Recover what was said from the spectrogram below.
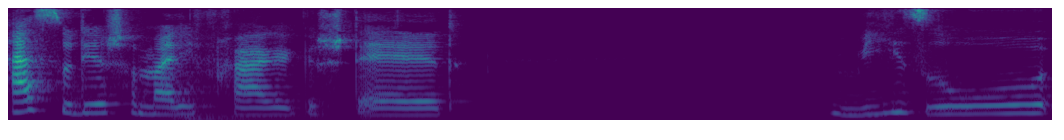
Hast du dir schon mal die Frage gestellt, wieso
